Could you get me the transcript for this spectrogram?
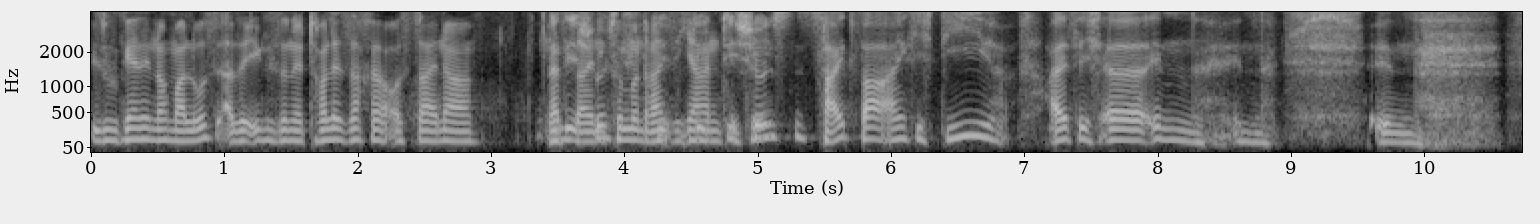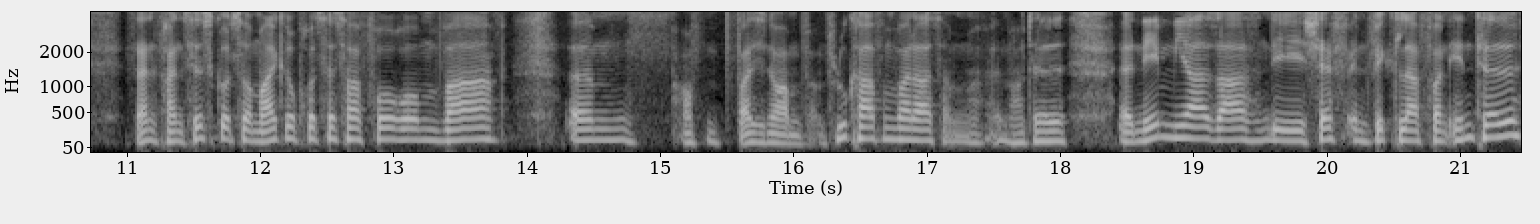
du gerne noch mal los, also irgendwie so eine tolle Sache aus deiner, Aus deinen schönsten- 35 die, Jahren Die, die schönste Zeit war eigentlich die, als ich äh, in, in, in San Francisco zum Microprozessor-Forum war. Ähm, auf, weiß ich noch, am, am Flughafen war das, am, im Hotel. Äh, neben mir saßen die Chefentwickler von Intel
